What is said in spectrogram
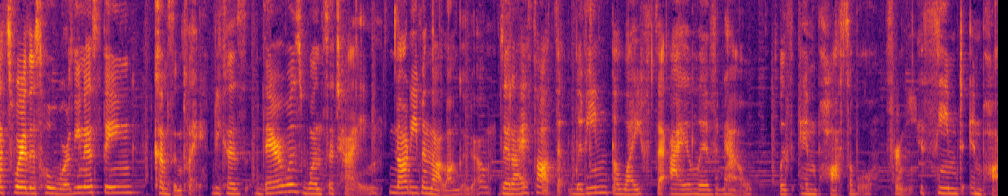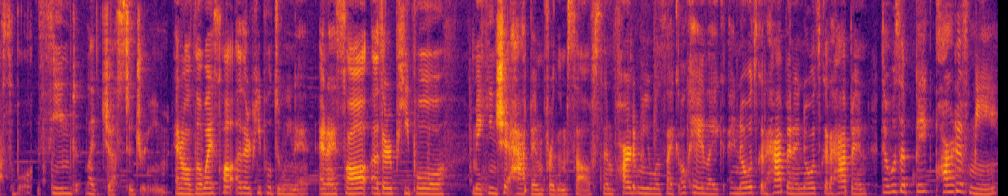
That's where this whole worthiness thing comes in play. Because there was once a time, not even that long ago, that I thought that living the life that I live now was impossible for me. It seemed impossible. It seemed like just a dream. And although I saw other people doing it and I saw other people making shit happen for themselves. And part of me was like, okay, like I know what's gonna happen, I know what's gonna happen. There was a big part of me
